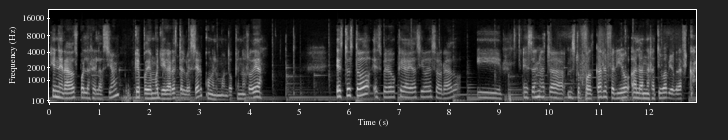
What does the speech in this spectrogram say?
generados por la relación que podemos llegar a establecer con el mundo que nos rodea. Esto es todo, espero que haya sido de su agrado y este es nuestra, nuestro podcast referido a la narrativa biográfica.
